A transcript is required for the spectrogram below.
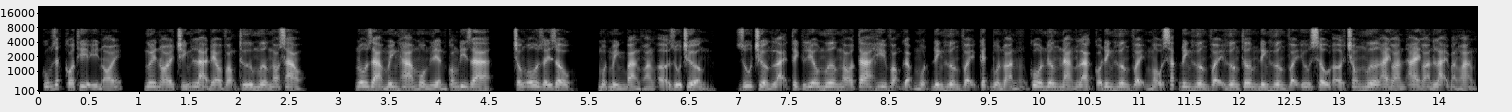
cũng rất có thi ý nói ngươi nói chính là đeo vọng thư mưa ngõ sao? Nô giả minh há mồm liền cong đi ra chống ô giấy dầu một mình bàng hoàng ở du trường du trường lại tịch liêu mưa ngõ ta hy vọng gặp một đinh hương vậy, kết buồn đoán cô nương nàng là có đinh hương vậy, màu sắc đinh hương vậy, hương thơm đinh hương vậy, ưu sầu ở trong mưa ai đoán ai đoán lại bàng hoàng.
